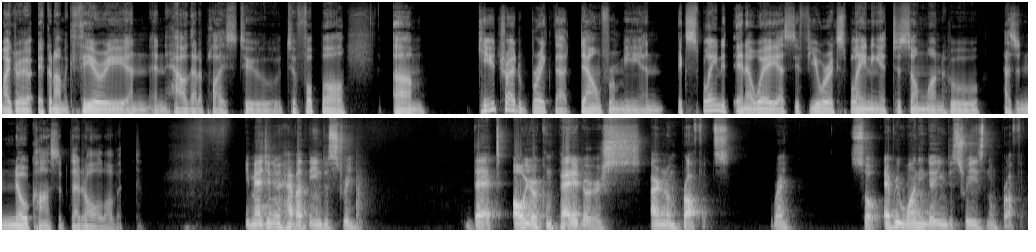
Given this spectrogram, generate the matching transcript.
microeconomic theory and and how that applies to to football. Um, can you try to break that down for me and explain it in a way as if you were explaining it to someone who has no concept at all of it? Imagine you have an industry that all your competitors are non-profits, right? So everyone in the industry is nonprofit.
